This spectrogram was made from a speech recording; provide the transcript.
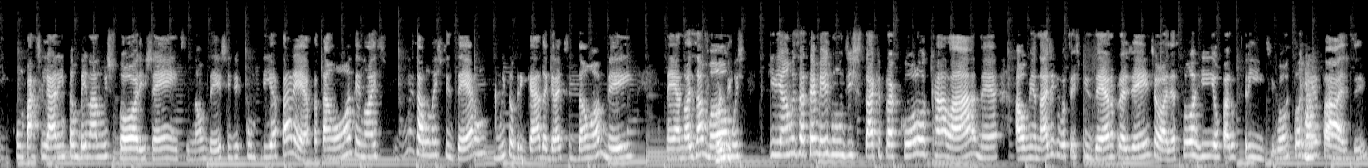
e compartilharem também lá no Story, gente. Não deixem de cumprir a tarefa, tá? Ontem nós, duas alunas fizeram. Muito obrigada, gratidão, amei. Né? Nós amamos criamos até mesmo um destaque para colocar lá, né, a homenagem que vocês fizeram para gente. Olha, sorriam para o print. Vamos sorrir, Paty.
